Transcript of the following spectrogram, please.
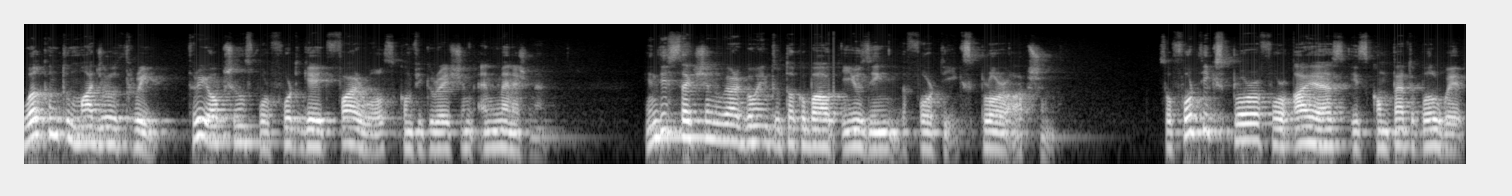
Welcome to Module 3, three options for FortiGate firewalls configuration and management. In this section we are going to talk about using the FortiExplorer option. So FortiExplorer for iOS is compatible with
